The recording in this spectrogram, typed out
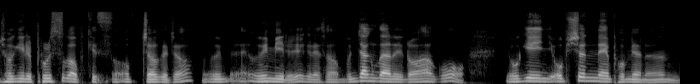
저기를 볼 수가 없겠어 없죠. 그죠? 의, 의미를. 그래서 문장 단위로 하고 여기 옵션 내 보면은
